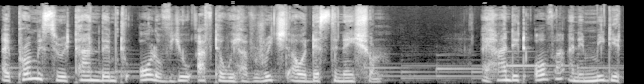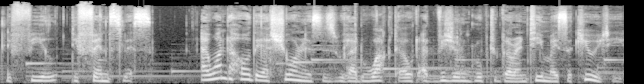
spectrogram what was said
I promise to return them to all of you after we have reached our destination. I hand it over and immediately feel defenseless. I wonder how the assurances we had worked out at Vision Group to guarantee my security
